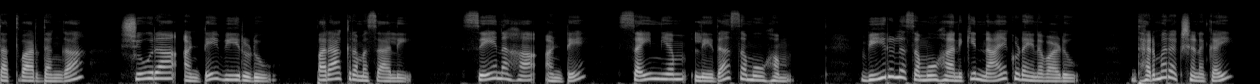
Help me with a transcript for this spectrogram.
తత్వార్థంగా శూర అంటే వీరుడు పరాక్రమశాలి సేనహ అంటే సైన్యం లేదా సమూహం. వీరుల సమూహానికి నాయకుడైనవాడు. ధర్మరక్షణకై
